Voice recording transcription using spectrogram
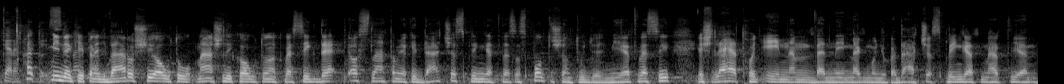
kerek Hát mindenképpen egy városi autó, második autónak veszik, de azt látom, hogy aki Dacia Springet vesz, az pontosan tudja, hogy miért veszi, és lehet, hogy én nem venném meg mondjuk a Dacia Springet, mert ilyen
